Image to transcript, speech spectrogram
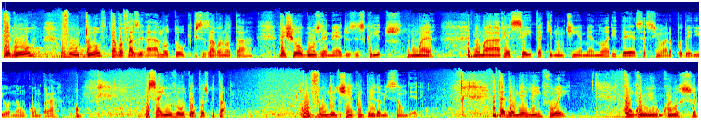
Pegou, voltou, estava fazendo, anotou o que precisava anotar, deixou alguns remédios escritos numa, numa receita que não tinha a menor ideia se a senhora poderia ou não comprar, e saiu e voltou para o hospital. No fundo, ele tinha cumprido a missão dele. E Tadeu Merlin foi, concluiu o curso,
